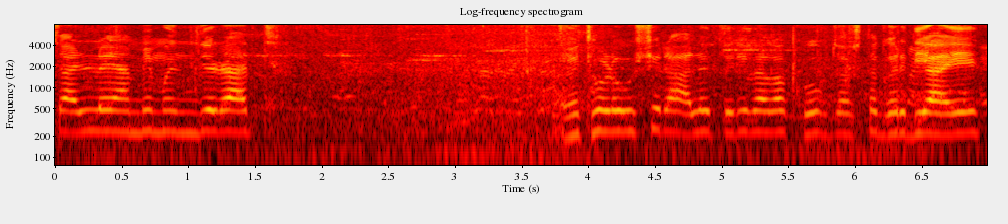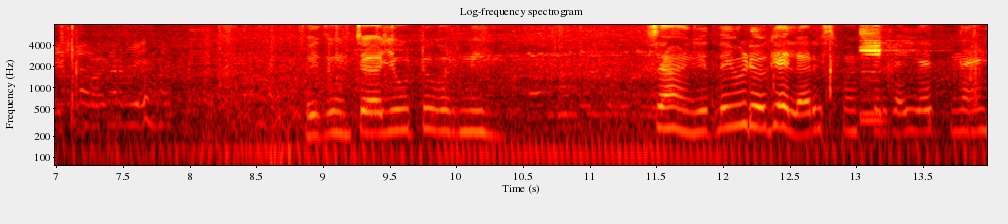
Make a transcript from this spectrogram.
चाललोय आम्ही मंदिरात. आणि थोडं उशिरा आलं तरी बघा खूप जास्त गर्दी आहे. हे तुमच्या यूट्यूबवरनी सांगितलं व्हिडिओ घ्यायला रिस्पॉन्स तर काही येत नाही.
